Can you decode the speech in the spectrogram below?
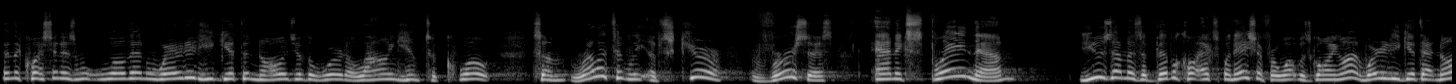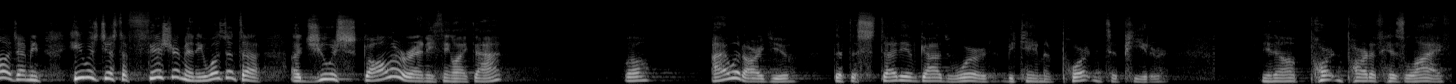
Then the question is well, then where did he get the knowledge of the word, allowing him to quote some relatively obscure verses and explain them use them as a biblical explanation for what was going on. Where did he get that knowledge? I mean, he was just a fisherman, he wasn't a, a Jewish scholar or anything like that. Well, I would argue that the study of God's word became important to Peter, you know, important part of his life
